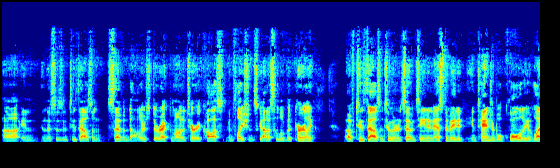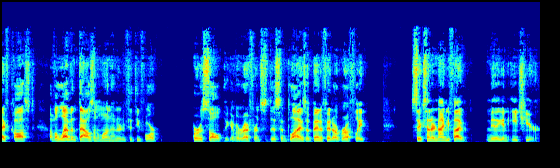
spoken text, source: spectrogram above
uh, in and this is in 2007 dollars direct monetary cost inflation's got us a little bit currently of 2217 an estimated intangible quality of life cost of 11154 per assault. They give a reference this implies a benefit of roughly 695 million each year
